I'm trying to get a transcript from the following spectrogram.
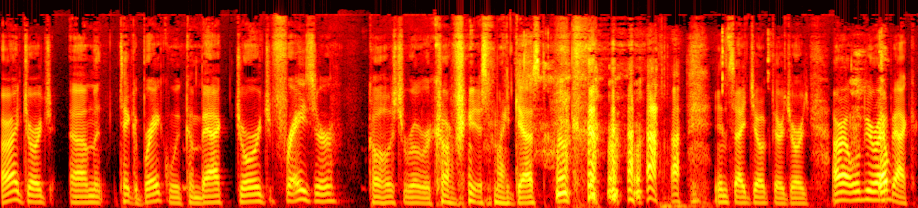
All right, George. Um, take a break. When we come back, George Fraser, co-host of Real Recovery, is my guest. Inside joke there, George. All right, we'll be right Yep. back.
